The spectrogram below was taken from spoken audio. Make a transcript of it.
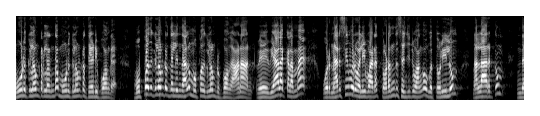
மூணு கிலோமீட்டர்ல இருந்தால் மூணு கிலோமீட்டர் தேடி போங்க. முப்பது கிலோமீட்டர் தள்ளி இருந்தாலும் முப்பது கிலோமீட்டர் போங்க. ஆனால் வியாழக்கிழமை ஒரு நரசிம்மர் வழிபாடை தொடர்ந்து செஞ்சுட்டு வாங்க. உங்கள் தொழிலும் நல்லா இருக்கும். இந்த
